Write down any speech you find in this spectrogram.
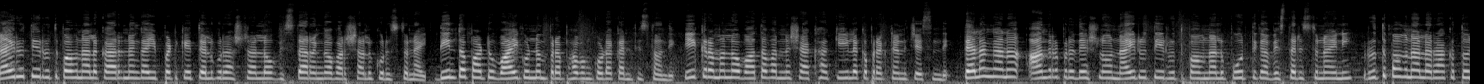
నైరుతి రుతుపవనాల కారణంగా ఇప్పటికే తెలుగు రాష్ట్రాల్లో విస్తారంగా వర్షాలు కురుస్తున్నాయి. దీంతో పాటు వాయుగుండం ప్రభావం కూడా కనిపిస్తోంది. ఈ క్రమంలో వాతావరణ శాఖ కీలక ప్రకటన చేసింది. తెలంగాణ ఆంధ్రప్రదేశ్లో నైరుతి రుతుపవనాలు పూర్తిగా విస్తరిస్తున్నాయని రుతుపవనాల రాకతో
